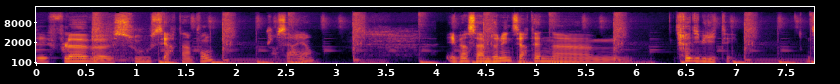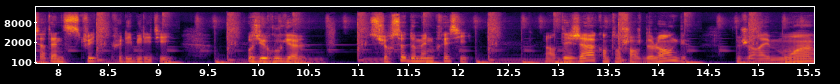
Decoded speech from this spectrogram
des fleuves sous certains ponts, j'en sais rien. Et eh bien ça va me donner une certaine crédibilité, une certaine street credibility aux yeux de Google sur ce domaine précis. Alors déjà, quand on change de langue, j'aurai moins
